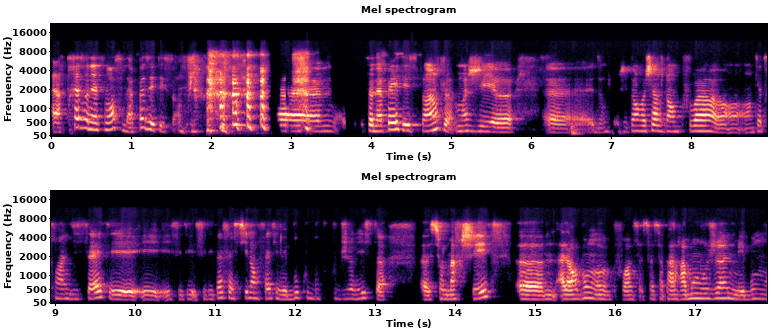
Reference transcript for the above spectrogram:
Alors, très honnêtement, ça n'a pas été simple. euh, ça n'a pas été simple. Moi, euh, euh, j'étais en recherche d'emploi en, en, 97 et, et, et c'était, pas facile en fait. Il y avait beaucoup, beaucoup de juristes euh, sur le marché. alors bon, ça, ça, parlera moins aux jeunes, mais bon,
